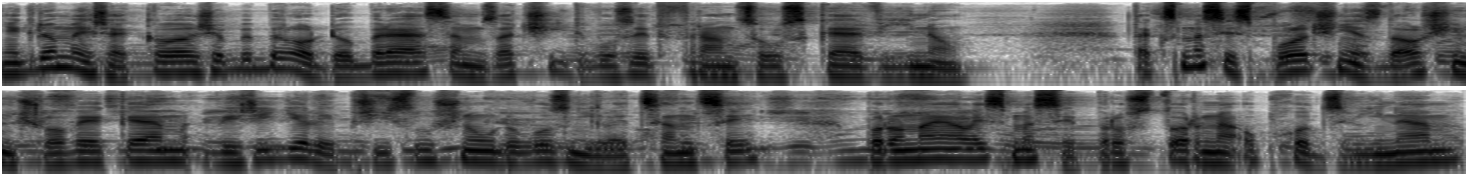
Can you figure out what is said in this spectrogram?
Někdo mi řekl, že by bylo dobré sem začít vozit francouzské víno tak jsme si společně s dalším člověkem vyřídili příslušnou dovozní licenci, pronajali jsme si prostor na obchod s vínem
